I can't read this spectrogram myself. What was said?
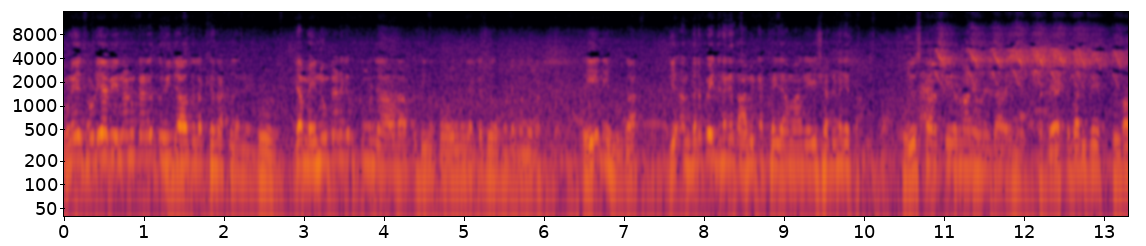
ਹੁਣ ਇਹ ਥੋੜੀ ਆ ਵੀ ਇਹਨਾਂ ਨੂੰ ਕਹਿਣਗੇ ਤੁਸੀਂ ਜਾਓ ਤੇ ਲੱਖੇ ਰੱਖ ਲੈਣੇ ਜਾਂ ਮੈਨੂੰ ਕਹਿਣਗੇ ਵੀ ਤੂੰ ਜਾ ਵੜਾ ਅਸੀਂ ਮਤੋਈ ਨੂੰ ਜਾ ਕੇ ਫਿਰ ਤੁਹਾਡੇ ਬੰਦੇ ਰੱਖ ਲੈਣੇ ਇਹ ਨਹੀਂ ਹੋਊਗਾ। ਜੇ ਅੰਦਰ ਭੇਜਣਗੇ ਤਾਂ ਵੀ ਇਕੱਠੇ ਜਾਵਾਂਗੇ ਜੇ ਛੱਡਣਗੇ ਤਾਂ ਵੀ। ਇਸ ਕਰਕੇ ਉਹਨਾਂ ਨੇ ਹੁਣ ਇਹਦਾ ਇਹ ਛੱਡਿਆ ਇੱਕ ਵਾਰੀ ਤੇ। ਪਰ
